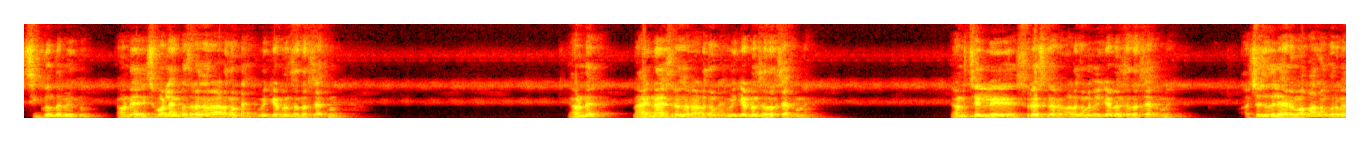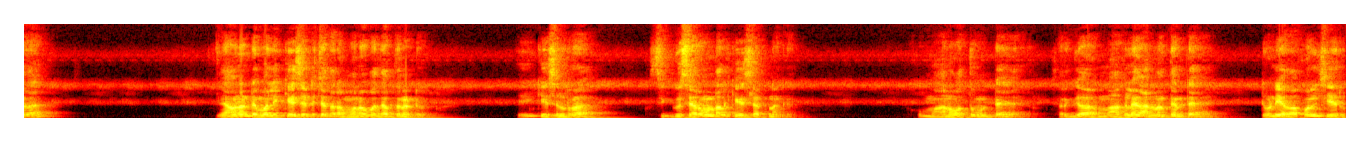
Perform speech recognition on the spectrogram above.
సిగ్గుందా మీకు? ఏమంటే యశ్వర్ వెంకటేశ్వర గారు అడగండి. మీకు గడ్డ చంద్రశేఖర్ ఏమండి? నాయన నాగేశ్వర గారు అడగండి మీకు ఎడ్డం చంద్రశేఖర్ని ఏమంటే చెల్లి సురేష్ గారు అడగండి మీకు ఎడ్డం చంద్రశేఖర్ని వచ్చి వదిలేరు మా పాలంకూర మీద ఏమనంటే మళ్ళీ కేసు ఎట్టించేస్తారా మనోబల్ దెబ్బతినట్టు ఏం కేసులు రా సిగ్గు శరం ఉండాలి కేసులు ఎట్టనాక ఒక మానవత్వం ఉంటే సరిగ్గా మాకలే అన్నం తింటే ఇటువంటి యథా చేయరు.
